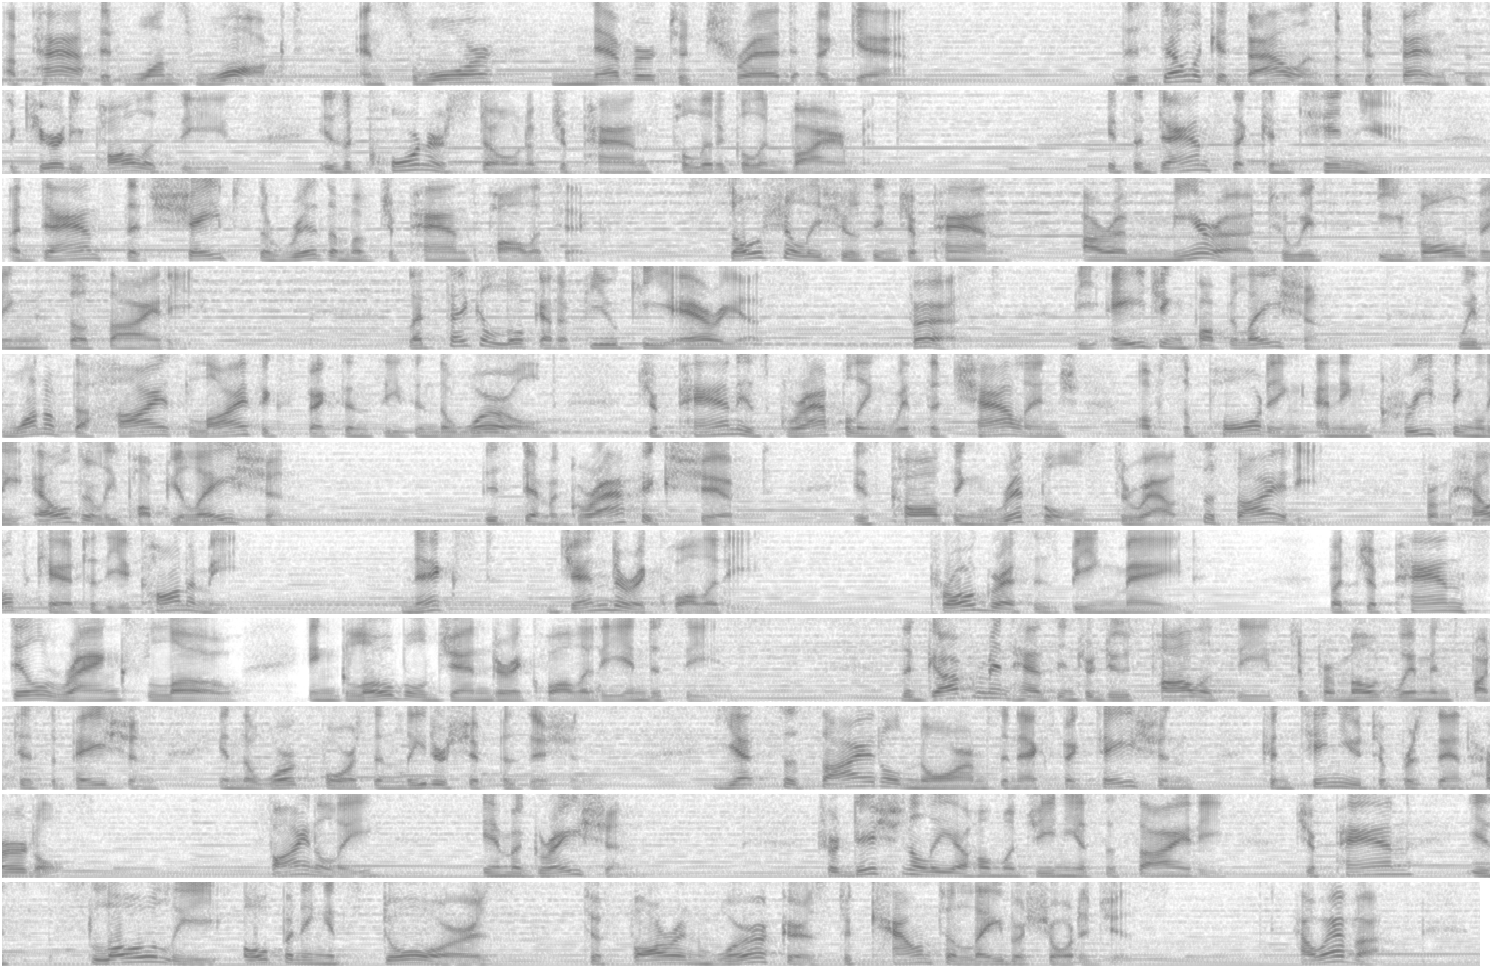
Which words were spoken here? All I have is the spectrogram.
a path it once walked and swore never to tread again. This delicate balance of defense and security policies is a cornerstone of Japan's political environment. It's a dance that continues, a dance that shapes the rhythm of Japan's politics. Social issues in Japan are a mirror to its evolving society. Let's take a look at a few key areas. First, the aging population. With one of the highest life expectancies in the world, Japan is grappling with the challenge of supporting an increasingly elderly population. This demographic shift is causing ripples throughout society, from healthcare to the economy. Next, gender equality. Progress is being made, but Japan still ranks low in global gender equality indices. The government has introduced policies to promote women's participation in the workforce and leadership positions, Yet societal norms and expectations continue to present hurdles. Finally, immigration. Traditionally a homogeneous society, Japan is slowly opening its doors to foreign workers to counter labor shortages. However,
